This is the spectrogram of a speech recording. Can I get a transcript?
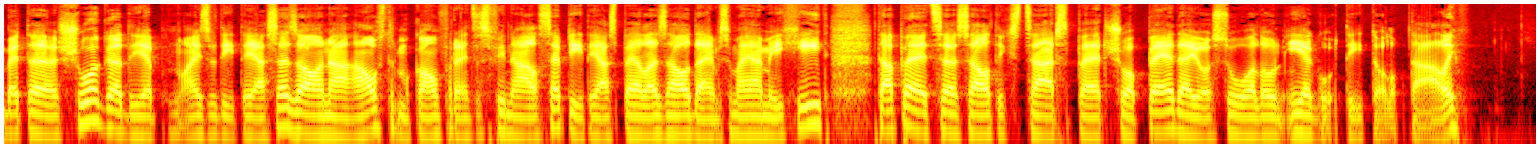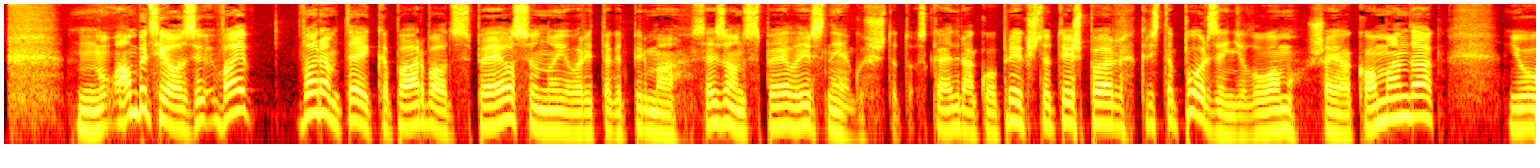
bet eh, šogad, jeb aizvadītajā sezonā, Austrumu konferences fināla septītajā spēlē zaudējums Miami Heat, tāpēc eh, Celtics cer spērt šo pēdējo soli un iegūt titulu tāli. Nu, ambiciozi, vai varam teikt, ka pārbaudas spēles, un nu, jau arī tagad pirmā sezonas spēle ir snieguši to skaidrāko priekšstatu tieši par Krista Porziņa lomu šajā komandā, jo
